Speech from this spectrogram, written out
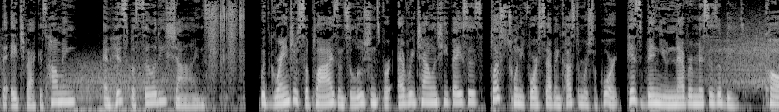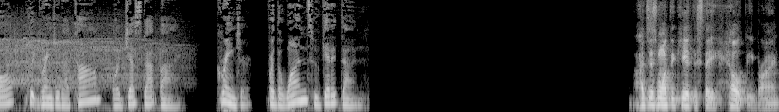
the HVAC is humming, and his facility shines. With Grainger's supplies and solutions for every challenge he faces, plus 24 7 customer support, his venue never misses a beat. Call quickgranger.com or just stop by. Grainger, for the ones who get it done. I just want the kid to stay healthy, Brian.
